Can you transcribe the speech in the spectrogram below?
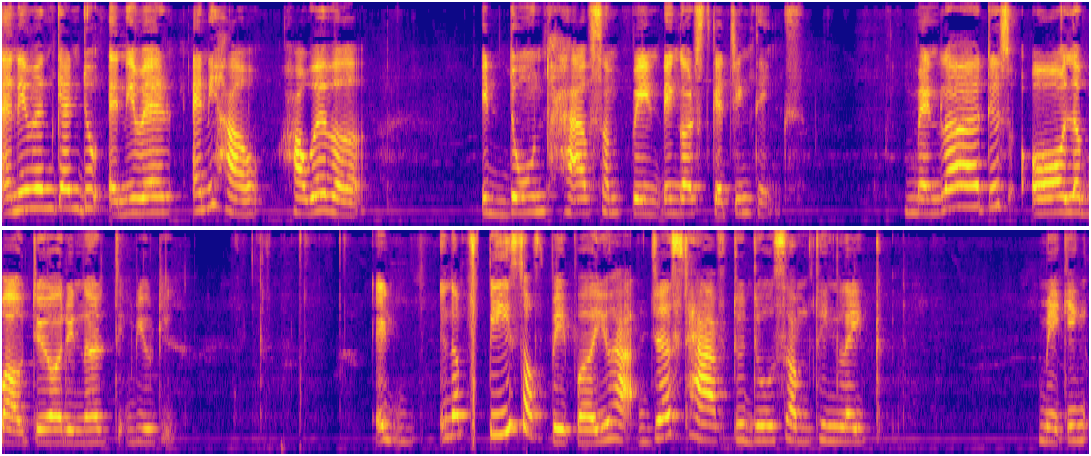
anyone can do anywhere, anyhow, however, it don't have some painting or sketching things. Mandala art is all about your inner th- beauty. It in a piece of paper you ha- just have to do something like making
